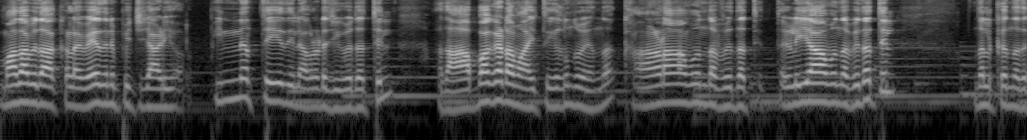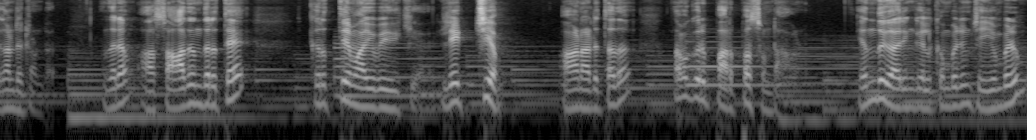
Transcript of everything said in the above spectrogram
മാതാപിതാക്കളെ വേദനിപ്പിച്ച് ചാടിയവർ പിന്നത്തേതിൽ അവരുടെ ജീവിതത്തിൽ അത് അപകടമായി തീർന്നു എന്ന് കാണാവുന്ന വിധത്തിൽ തെളിയാവുന്ന വിധത്തിൽ നിൽക്കുന്നത് കണ്ടിട്ടുണ്ട്. അന്നേരം ആ സ്വാതന്ത്ര്യത്തെ കൃത്യമായി ഉപയോഗിക്കുക. ലക്ഷ്യം ആണ് അടുത്തത്. നമുക്കൊരു പർപ്പസ് ഉണ്ടാകണം എന്ത് കാര്യം കേൾക്കുമ്പോഴും ചെയ്യുമ്പോഴും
